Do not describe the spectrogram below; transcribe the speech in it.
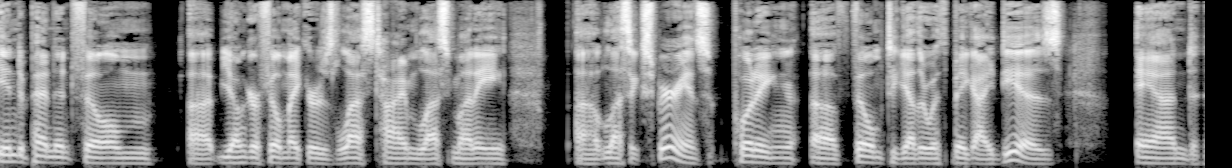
independent film uh, younger filmmakers less time, less money, uh, less experience putting a film together with big ideas and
